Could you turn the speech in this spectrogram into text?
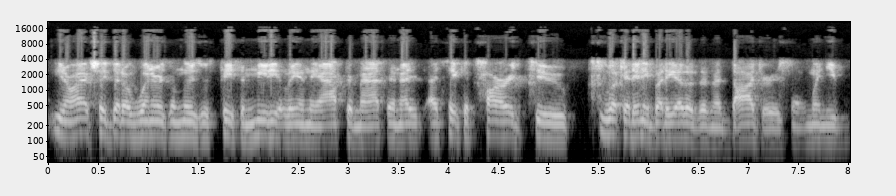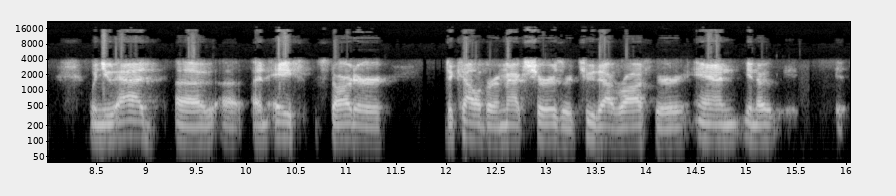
you know, I actually did a winners and losers piece immediately in the aftermath, and I, I think it's hard to look at anybody other than the Dodgers. And when you when you add uh, uh, an eighth starter, the caliber of Max Scherzer to that roster, and you know, it,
